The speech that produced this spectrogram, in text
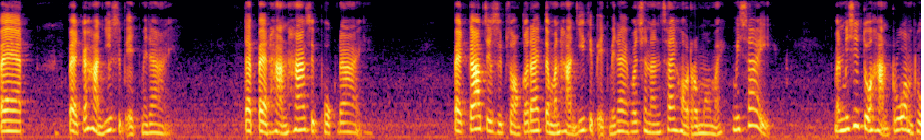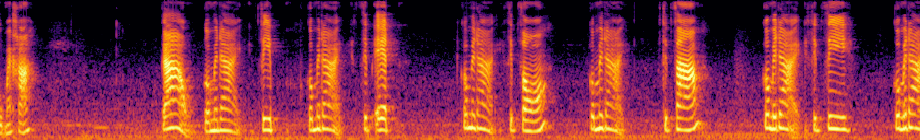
แปดแปดก็หารยี่สิบเอ็ดไม่ได้ แต่แปดหารห้าสิบหกได้แปดเก้าเจ็ดสิบสองก็ได้แต่มันหารยี่สิบเอ็ดไม่ได้ เพราะฉะนั้นใช่หอรมอไหมไม่ใช่ มันไม่ใช่ตัวหารร่วมถูกไหมคะเก้าก็ไม่ได้สิบก็ไม่ได้สิบเอ็ดก็ไม่ได้สิบสองก็ไม่ได้สิบสามก็ไม่ได้สิบสี่ก็ไม่ได้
